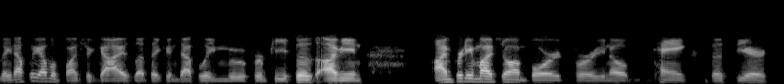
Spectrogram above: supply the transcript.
they definitely have a bunch of guys that they can definitely move for pieces. I mean, I'm pretty much on board for you know tank this year,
